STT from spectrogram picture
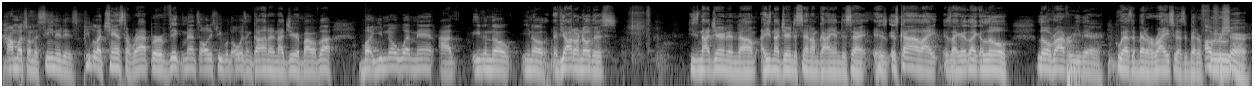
how much on the scene it is. People like Chance the Rapper, Vic Mensa, all these people they're always in Ghana and Nigeria, blah blah blah. But you know what, man? I even though you know if y'all don't know this, he's Nigerian and um, he's Nigerian descent. I'm Ghanaian descent. It's, it's kind of like it's like a, like a little little rivalry there. Who has the better rice? Who has the better food? Oh, for sure.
